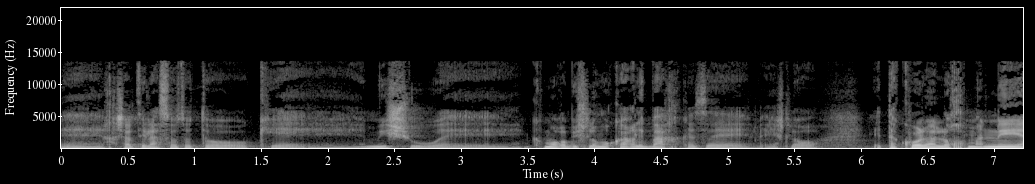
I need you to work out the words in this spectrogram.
אה, חשבתי לעשות אותו כמישהו כמו רבי שלמה קרליבך כזה, ויש לו את הקול הלוחמני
